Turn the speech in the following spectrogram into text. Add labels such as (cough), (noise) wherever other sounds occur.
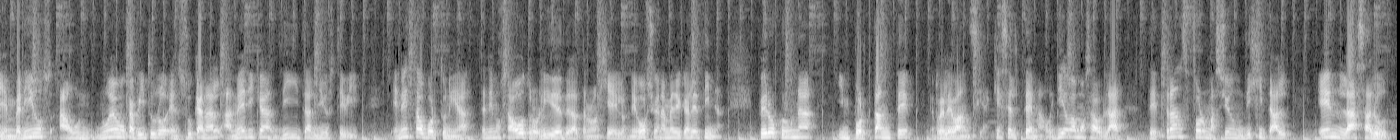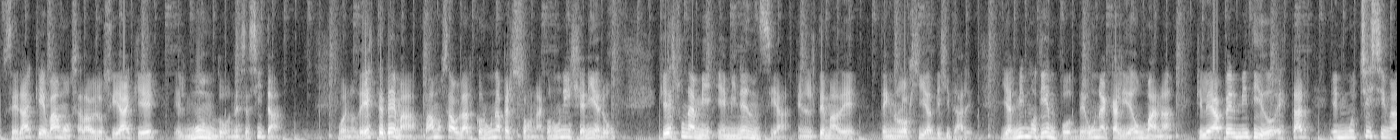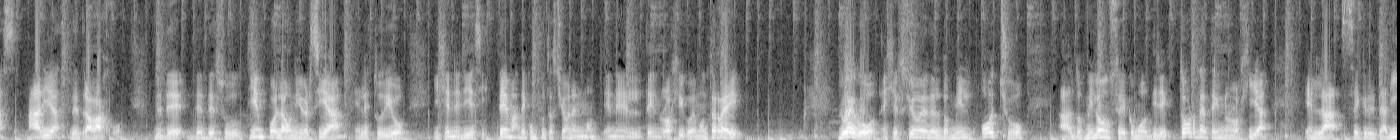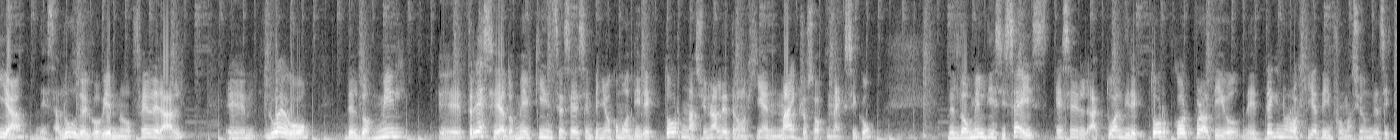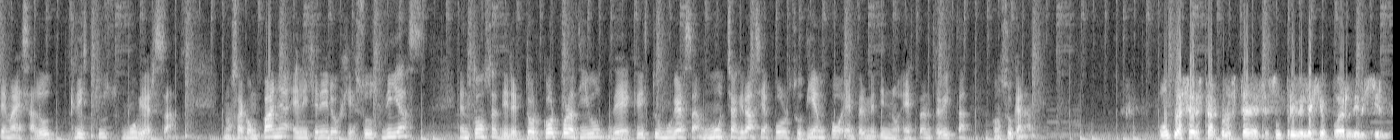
Bienvenidos a un nuevo capítulo en su canal América Digital News TV. En esta oportunidad tenemos a otro líder de la tecnología y los negocios en América Latina, pero con una importante relevancia, que es el tema. Hoy día vamos a hablar de transformación digital en la salud. ¿Será que vamos a la velocidad que el mundo necesita? Bueno, de este tema vamos a hablar con una persona, con un ingeniero, que es una eminencia en el tema de tecnologías digitales y al mismo tiempo de una calidad humana que le ha permitido estar en muchísimas áreas de trabajo. Desde, desde su tiempo en la universidad, él estudió Ingeniería de Sistemas de Computación en, en el Tecnológico de Monterrey. Luego ejerció desde el 2008 al 2011 como director de tecnología en la Secretaría de Salud del Gobierno Federal. Eh, luego, del 2013 al 2015, se desempeñó como director nacional de tecnología en Microsoft México. Del 2016 es el actual director corporativo de tecnologías de información del sistema de salud Christus Muguerza. Nos acompaña el ingeniero Jesús Díaz, entonces director corporativo de Christus Muguerza. Muchas gracias por su tiempo en permitirnos esta entrevista con su canal. Un placer estar con ustedes, es un privilegio poder dirigirme.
